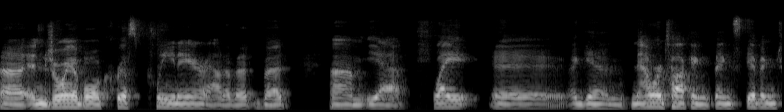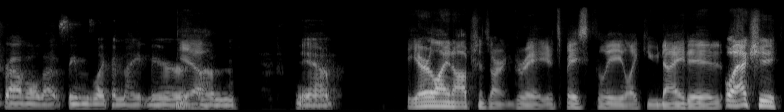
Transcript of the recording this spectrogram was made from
uh, enjoyable, crisp, clean air out of it. But um, yeah, flight uh, again. Now we're talking Thanksgiving travel. That seems like a nightmare. Yeah, um, yeah. The airline options aren't great. It's basically like United. Well, actually,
